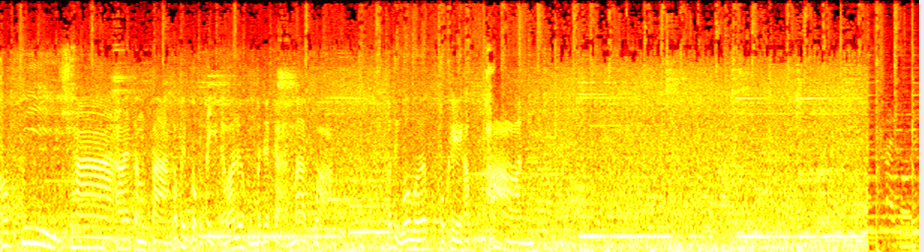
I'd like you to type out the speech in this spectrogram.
คอฟฟี่ชาอะไรต่างๆ ก็เป็นปกติแต่ว่าเรื่องของบรรยากาศมากกว่า ก็ถือว่าเวิร์กโอเคครับ ผ่าน Hi กอลิ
